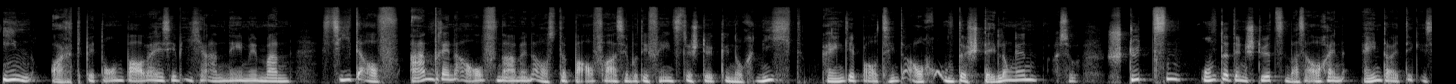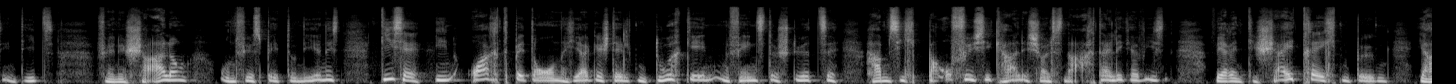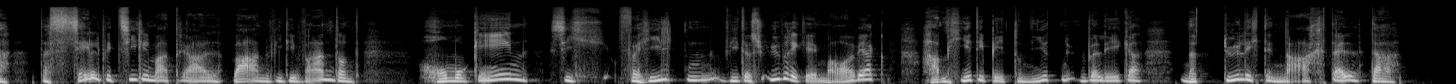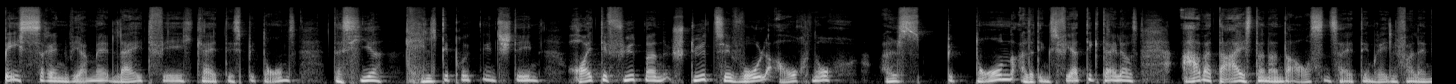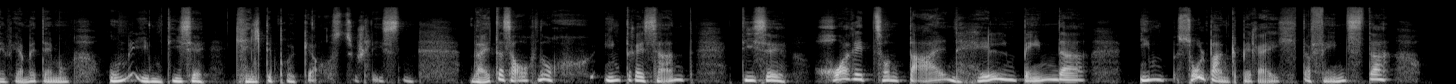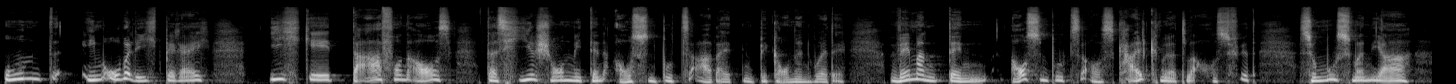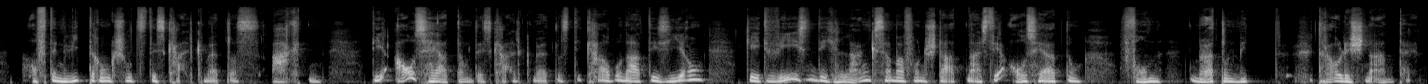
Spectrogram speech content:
in Ortbetonbauweise, wie ich annehme. Man sieht auf anderen Aufnahmen aus der Bauphase, wo die Fensterstöcke noch nicht eingebaut sind, auch Unterstellungen, also Stützen unter den Stürzen, was auch ein eindeutiges Indiz für eine Schalung und fürs Betonieren ist. Diese in Ortbeton hergestellten durchgehenden Fensterstürze haben sich bauphysikalisch als nachteilig erwiesen, während die scheitrechten Bögen ja dasselbe Ziegelmaterial waren wie die Wand und homogen sich verhielten wie das übrige Mauerwerk, haben hier die betonierten Überleger natürlich den Nachteil der besseren Wärmeleitfähigkeit des Betons, dass hier Kältebrücken entstehen. Heute führt man Stürze wohl auch noch als Beton, allerdings Fertigteile aus, aber da ist dann an der Außenseite im Regelfall eine Wärmedämmung, um eben diese Kältebrücke auszuschließen. Weiters auch noch interessant, diese horizontalen hellen Bänder im Sollbankbereich der Fenster und im Oberlichtbereich. Ich gehe davon aus, dass hier schon mit den Außenputzarbeiten begonnen wurde. Wenn man den Außenputz aus Kalkmörtel ausführt, so muss man ja auf den Witterungsschutz des Kalkmörtels achten. Die Aushärtung des Kalkmörtels, die Carbonatisierung, geht wesentlich langsamer vonstatten als die Aushärtung von Mörteln mit hydraulischen Anteilen.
